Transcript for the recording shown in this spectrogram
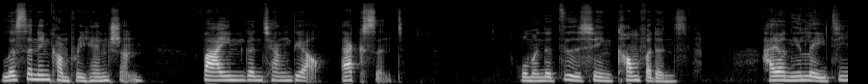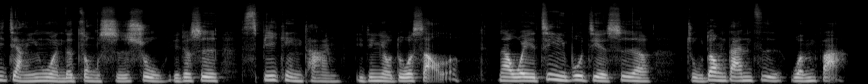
（listening comprehension）、发音跟腔调 （accent）、我们的自信 （confidence），还有你累积讲英文的总时数，也就是 speaking time 已经有多少了。那我也进一步解释了主动单字、文法，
